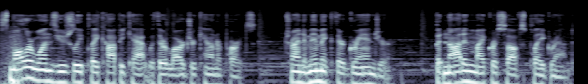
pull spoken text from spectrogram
smaller ones usually play copycat with their larger counterparts, trying to mimic their grandeur, but not in Microsoft's playground.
